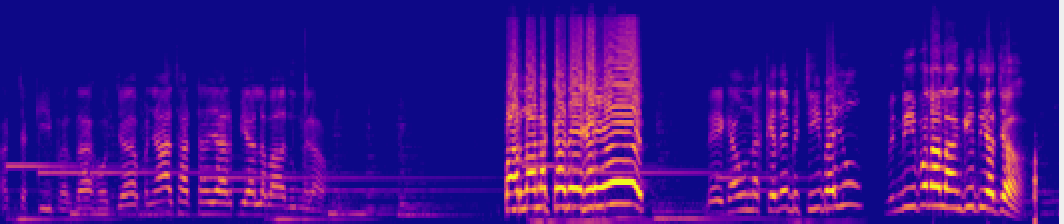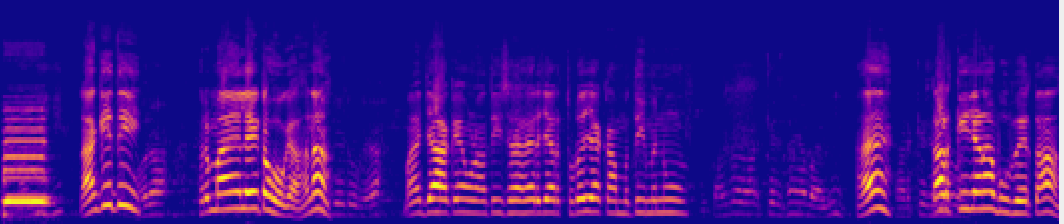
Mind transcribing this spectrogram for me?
ਆ ਚੱਕੀ ਫਿਰਦਾ ਹੁੱਜ 50 60000 ਰੁਪਿਆ ਲਵਾ ਦੂ ਮੇਰਾ। ਪਰਲਾ ਨੱਕਾ ਦੇਖ ਆਈ ਓਏ! ਦੇਖਿਆ ਉਹ ਨੱਕੇ ਦੇ ਵਿੱਚ ਹੀ ਬਹਿ ਜੂ ਮਿੰਨੀ ਭਲਾ ਲੰਘੀ ਤੀ ਅੱਜ। ਲੰਘੀ ਤੀ? ਫਿਰ ਮੈਂ ਲੇਟ ਹੋ ਗਿਆ, ਹਨਾ? ਮੈਂ ਜਾ ਕੇ ਆਉਣਾ ਤੀ ਸ਼ਹਿਰ ਯਾਰ ਥੋੜਾ ਜਿਹਾ ਕੰਮ ਤੀ ਮੈਨੂੰ। ਹੈ? ਤੜਕੀ ਜਾਣਾ ਬੂ ਫੇਰ ਤਾਂ।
